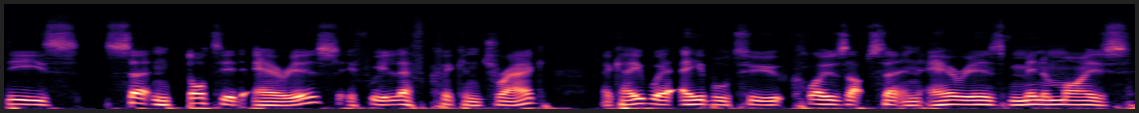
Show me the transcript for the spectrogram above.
these certain dotted areas. If we left click and drag, okay, we're able to close up certain areas, minimize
